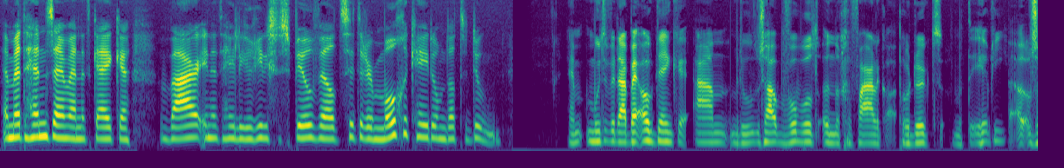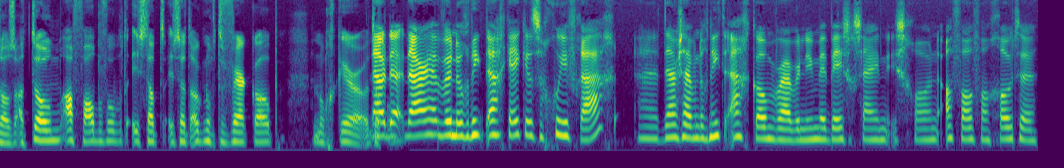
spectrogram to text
En met hen zijn we aan het kijken waar in het hele juridische speelveld zitten er mogelijkheden om dat te doen. En moeten we daarbij ook denken aan, bedoel, zou bijvoorbeeld een gevaarlijk product, materie, zoals atoomafval bijvoorbeeld, is dat, is dat ook nog te verkopen? Nog een keer. Nou, daar hebben we nog niet naar gekeken. Dat is een goede vraag. Uh, daar zijn we nog niet aangekomen. Waar we nu mee bezig zijn, is gewoon afval van grote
